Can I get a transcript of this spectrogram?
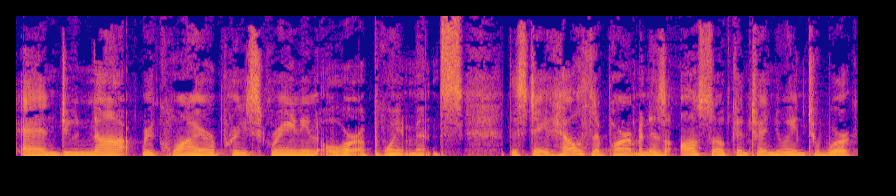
and do not require pre-screening or appointment appointments. The state health department is also continuing to work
